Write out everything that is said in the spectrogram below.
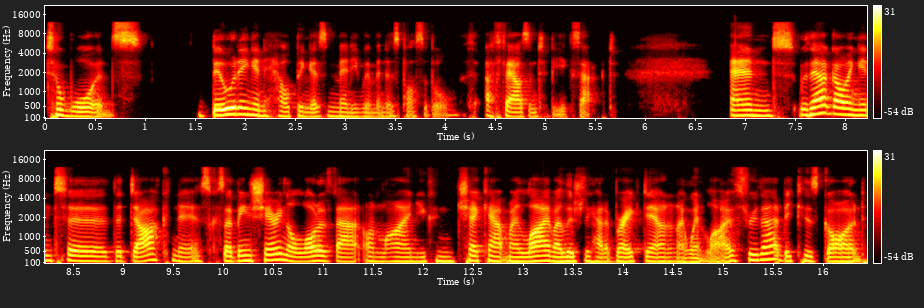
towards building and helping as many women as possible, a thousand to be exact. And without going into the darkness, because I've been sharing a lot of that online, you can check out my live. I literally had a breakdown and I went live through that because God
